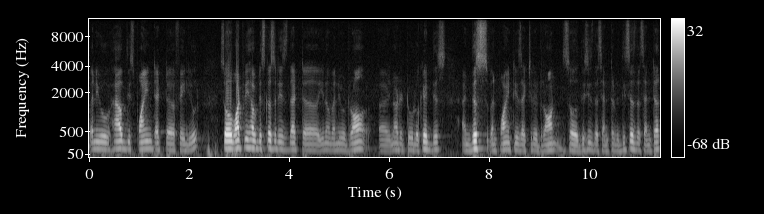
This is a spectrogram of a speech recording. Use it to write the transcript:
when you have this point at failure so what we have discussed is that you know when you draw in order to locate this and this when point is actually drawn so this is the center this is the center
